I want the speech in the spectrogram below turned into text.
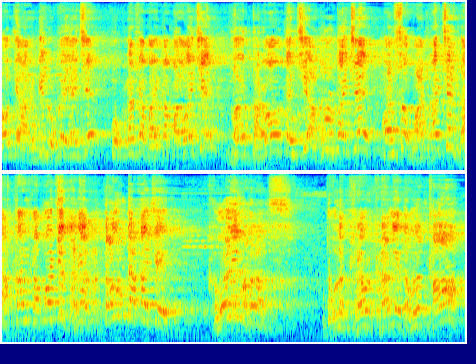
अहो ते अरबी लोक यायचे कोकणातल्या बायका पळवायचे भर तरवावर त्यांची आबरू उठायचे माणसं वाटवायचे नाक कान कापवायचे दर्या रताळून टाकायचे. खवळले महाराज. दौलत खऱ्यावर खराडले दौलत खा.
